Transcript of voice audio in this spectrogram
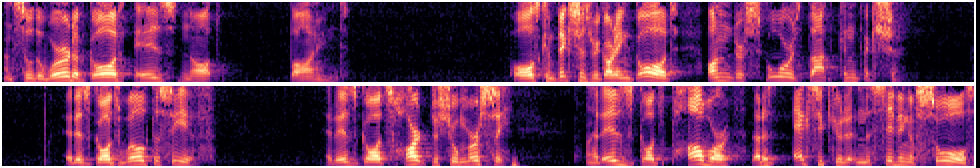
And so the word of God is not bound. Paul's convictions regarding God underscores that conviction. It is God's will to save. It is God's heart to show mercy. And it is God's power that is executed in the saving of souls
